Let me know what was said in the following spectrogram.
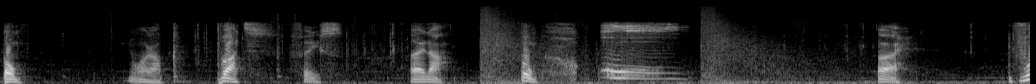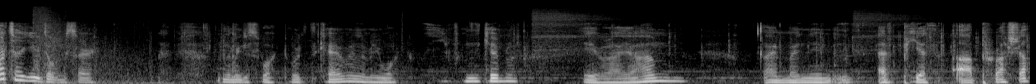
Boom. You are a butt face. Alright, now. Boom. Oh! Alright. What are you doing, sir? Let me just walk towards the camera. Let me walk away from the camera. Here I am. I, my name is FPS uh, Prussia.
